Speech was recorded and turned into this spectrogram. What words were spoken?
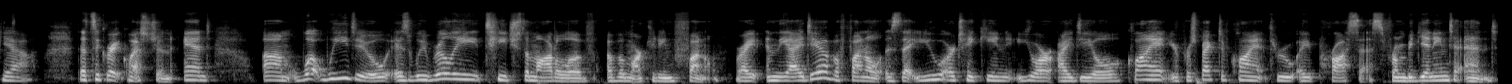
Yeah, that's a great question. And um, what we do is we really teach the model of, of a marketing funnel, right? And the idea of a funnel is that you are taking your ideal client, your prospective client through a process from beginning to end.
